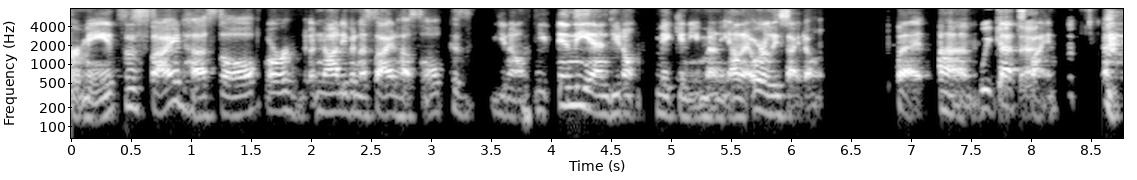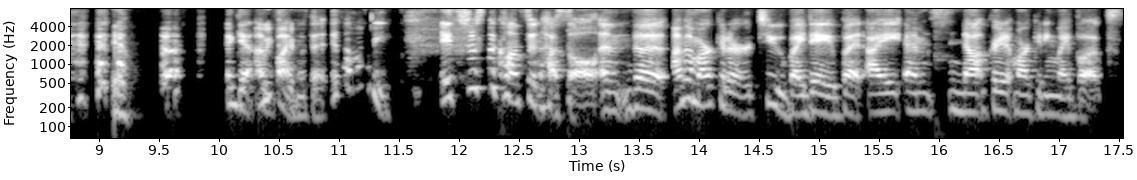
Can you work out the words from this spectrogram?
for me, it's a side hustle or not even a side hustle because, you know, you, in the end, you don't make any money on it, or at least I don't. But um, We that's that. fine. Yeah. Again, I'm We fine can- with it. It's a hobby. It's just the constant hustle. And the I'm a marketer too by day, but I am not great at marketing my books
